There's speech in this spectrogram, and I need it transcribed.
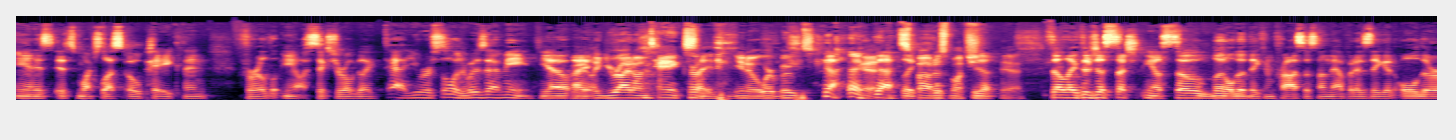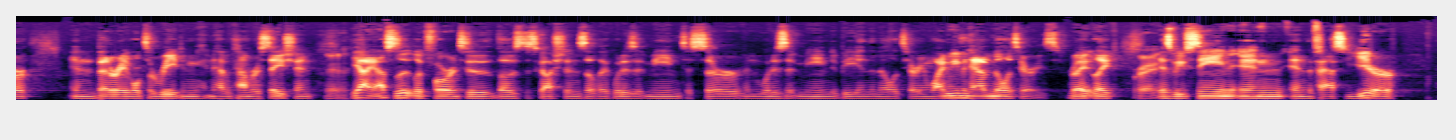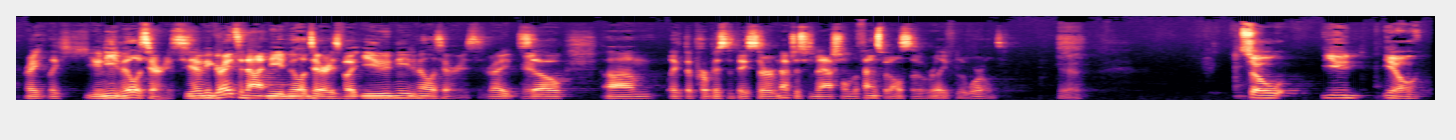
and it's it's much less opaque than for a you know a six year old be like, Dad, you were a soldier. What does that mean? You know, I, like you ride on tanks, Right. And, you know, wear boots. Yeah, exactly. It's about as much. Yeah. yeah. So like there's just such you know so little that they can process on that. But as they get older and better able to read and, and have a conversation, Yeah. I absolutely look forward to those discussions of like what does it mean to serve and what does it mean to be in the military and why do we even have militaries, right? Like Right. as we've seen in in the past year. Right, like you need militaries. It'd be great to not need militaries, but you need militaries, right? So, um, like the purpose that they serve, not just for the national defense, but also really for the world. Yeah. So you you know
